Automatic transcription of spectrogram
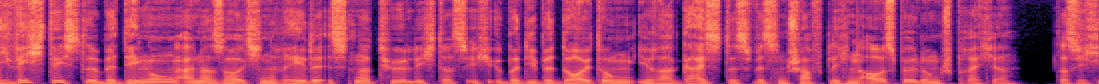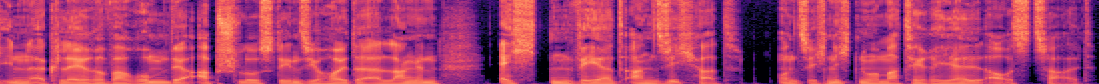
Die wichtigste Bedingung einer solchen Rede ist natürlich, dass ich über die Bedeutung Ihrer geisteswissenschaftlichen Ausbildung spreche, dass ich Ihnen erkläre, warum der Abschluss, den Sie heute erlangen, echten Wert an sich hat und sich nicht nur materiell auszahlt.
